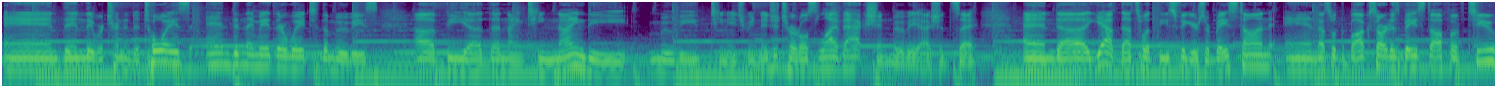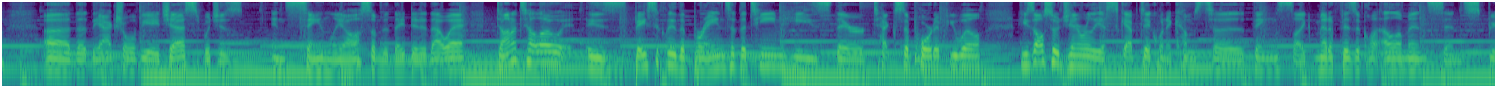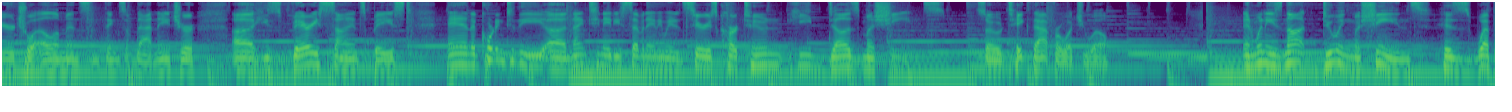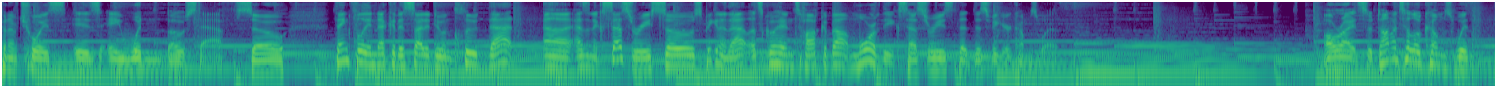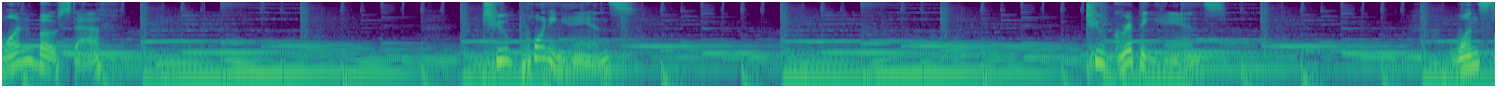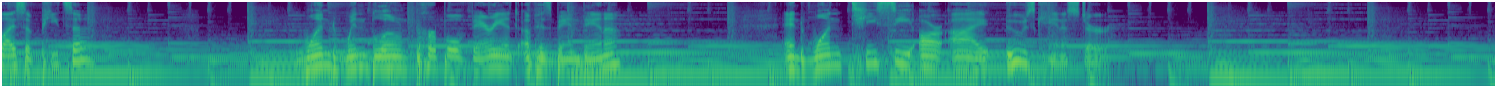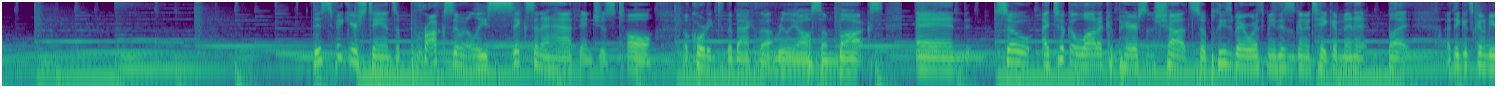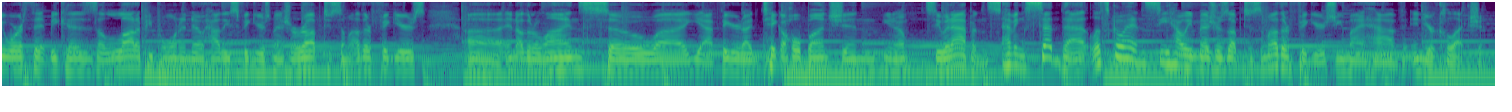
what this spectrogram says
and then they were turned into toys, and then they made their way to the movies uh, via the 1990 movie Teenage Mutant Ninja Turtles, live action movie, I should say. And uh, yeah, that's what these figures are based on, and that's what the box art is based off of too. Uh, the the actual VHS, which is insanely awesome that they did it that way. Donatello is basically the brains of the team. He's their tech support, if you will. He's also generally a skeptic when it comes to things like metaphysical elements and spiritual elements and things of that nature. Uh, he's very science based, and according to the uh, 1987 animated series cartoon, he does machines. So take that for what you will. And when he's not doing machines, his weapon of choice is a wooden bow staff. So thankfully, NECA decided to include that uh, as an accessory. So speaking of that, let's go ahead and talk about more of the accessories that this figure comes with. All right, so Donatello comes with one bow staff, two pointing hands, two gripping hands, one slice of pizza, one windblown purple variant of his bandana, and one TCRI ooze canister. This figure stands approximately six and a half inches tall, according to the back of the really awesome box. And so I took a lot of comparison shots, so please bear with me. This is going to take a minute, but I think it's going to be worth it because a lot of people want to know how these figures measure up to some other figures uh, and other lines. So uh, yeah, I figured I'd take a whole bunch and, you know, see what happens. Having said that, let's go ahead and see how he measures up to some other figures you might have in your collection.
